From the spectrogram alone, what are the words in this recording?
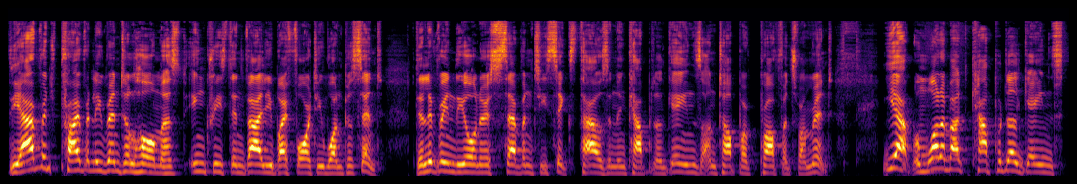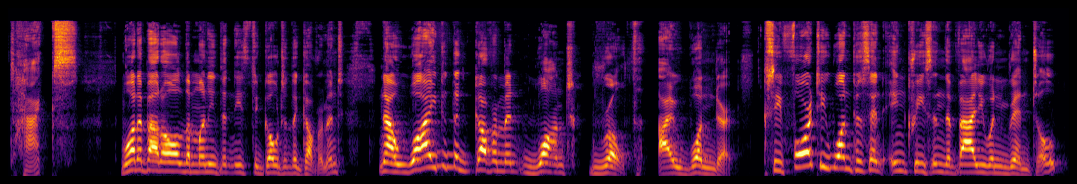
the average privately rental home has increased in value by 41%, delivering the owners 76,000 in capital gains on top of profits from rent. Yeah, and what about capital gains tax? What about all the money that needs to go to the government? Now, why did the government want growth? I wonder. See, 41% increase in the value in rental,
